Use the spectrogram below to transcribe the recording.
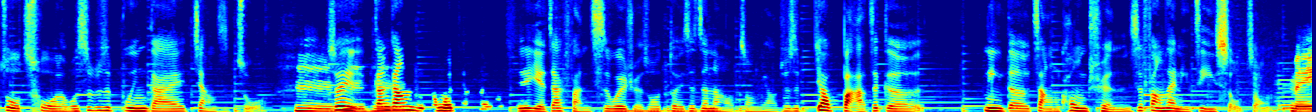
做错了，我是不是不应该这样子做？嗯，所以刚刚你跟我讲的，我其实也在反思，我也觉得说，对，这真的好重要，就是要把这个你的掌控权是放在你自己手中，没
